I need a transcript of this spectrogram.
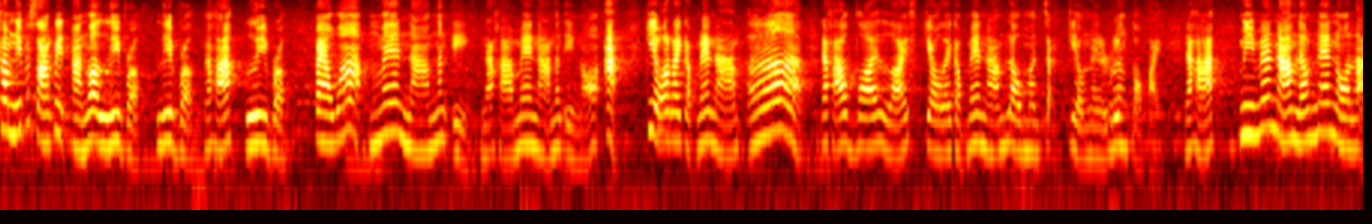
คำนี้ภาษาอังกฤษอ่านว่า river river นะคะ river แปลว่าแม่น้ำนั่นเองนะคะ แม่น้ำนั่นเองเนาะอะเกี่ยวอะไรกับแม่น้ำอ่านะคะ wildlife เกี่ยวอะไรกับแม่น้ำเรามันจะเกี่ยวในเรื่องต่อไปนะคะ มีแม่น้ำแล้วแน่นอนล่ะ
